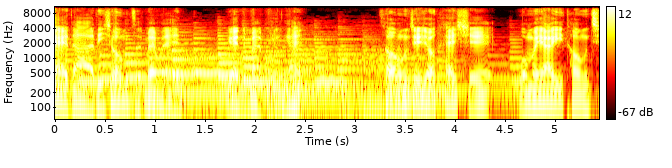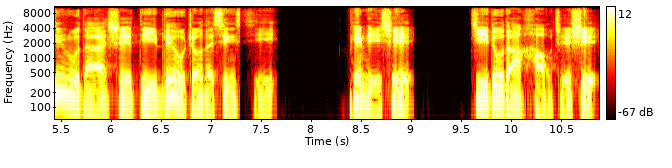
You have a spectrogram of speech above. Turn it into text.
亲爱的弟兄姊妹们，愿你们平安。从这周开始，我们要一同进入的是第六周的信息，篇题是基督的好执事。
